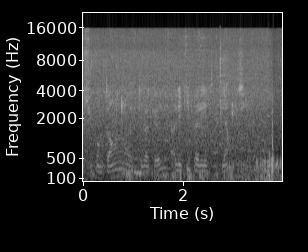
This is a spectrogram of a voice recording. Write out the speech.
je suis content de l'accueil. L'équipe elle est bien aussi.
